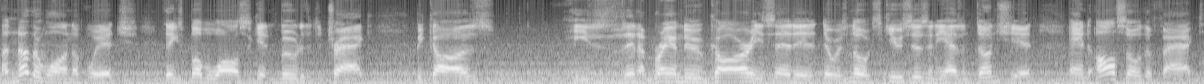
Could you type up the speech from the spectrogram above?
Another one of which thinks Bubba Wallace is getting booed at the track because he's in a brand new car. He said it, there was no excuses and he hasn't done shit. And also the fact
